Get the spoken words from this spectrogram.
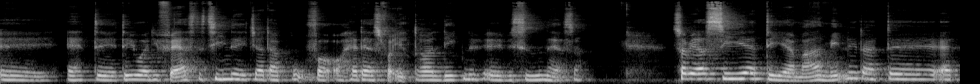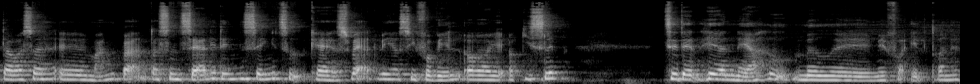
øh, at øh, det jo er de færreste teenager, der har brug for at have deres forældre liggende øh, ved siden af sig. Så vil jeg også sige, at det er meget almindeligt, at, øh, at der også er øh, mange børn, der sådan særligt inden sengetid kan have svært ved at sige farvel og, øh, og give slip til den her nærhed med, med forældrene.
